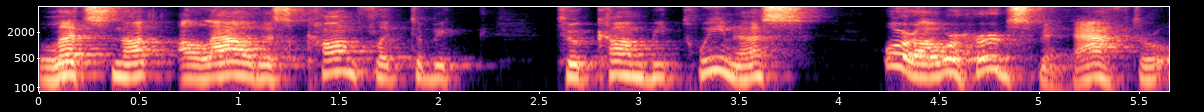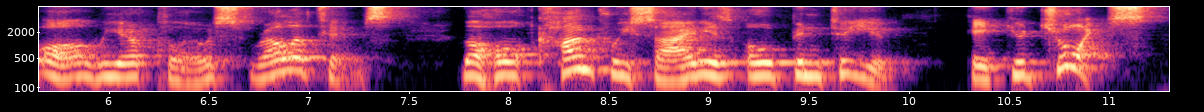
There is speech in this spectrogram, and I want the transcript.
Let's not allow this conflict to be to come between us or our herdsmen. After all, we are close relatives. The whole countryside is open to you. Take your choice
